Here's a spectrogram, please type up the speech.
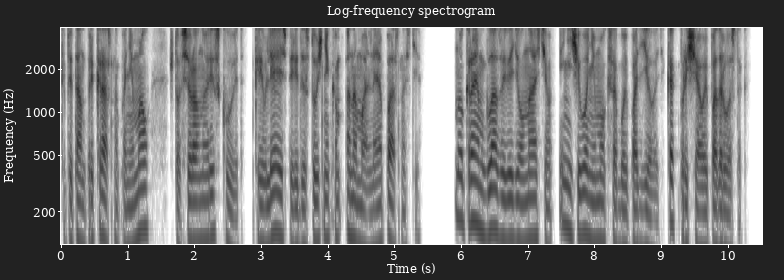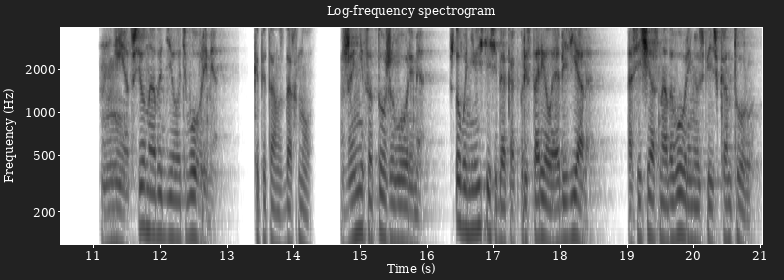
Капитан прекрасно понимал, что все равно рискует, кривляясь перед источником аномальной опасности. Но краем глаза видел Настю и ничего не мог с собой поделать, как прыщавый подросток. Нет, все надо делать вовремя. Капитан вздохнул. Жениться тоже вовремя, чтобы не вести себя как престарелая обезьяна. А сейчас надо вовремя успеть в контору.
